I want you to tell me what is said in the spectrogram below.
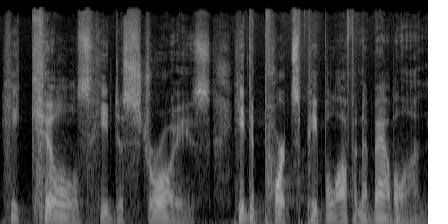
he kills, he destroys, he deports people off into Babylon.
